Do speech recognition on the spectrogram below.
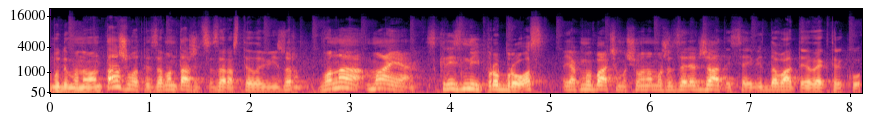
будемо навантажувати. Завантажиться зараз телевізор. Вона має скрізний проброс. Як ми бачимо, що вона може заряджатися і віддавати електрику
